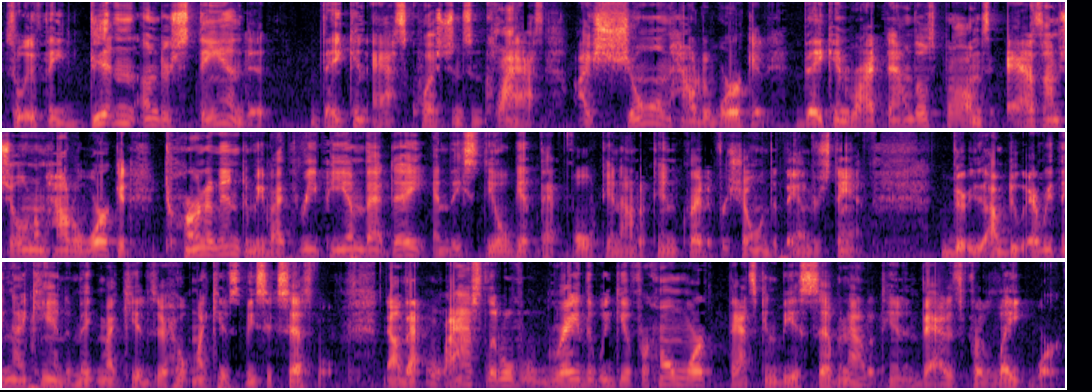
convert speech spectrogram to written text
So if they didn't understand it, they can ask questions in class. I show them how to work it. They can write down those problems as I'm showing them how to work it. Turn it in to me by 3 p.m. that day, and they still get that full 10 out of 10 credit for showing that they understand. I'll do everything I can to make my kids or help my kids to be successful. Now that last little grade that we give for homework, that's going to be a 7 out of 10 and that is for late work.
